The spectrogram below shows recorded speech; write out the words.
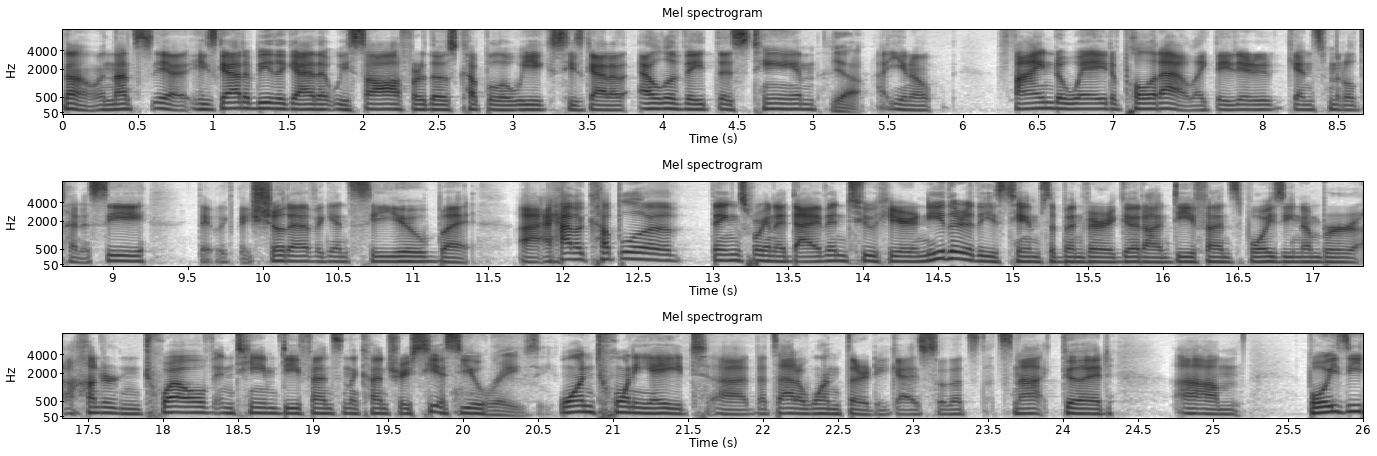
No, and that's yeah, he's got to be the guy that we saw for those couple of weeks. He's got to elevate this team. Yeah. Uh, you know, find a way to pull it out, like they did against Middle Tennessee. They like they should have against CU. But uh, I have a couple of things we're going to dive into here. Neither of these teams have been very good on defense. Boise number 112 in team defense in the country. CSU Crazy. 128. Uh, that's out of 130, guys. So that's that's not good. Um, Boise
